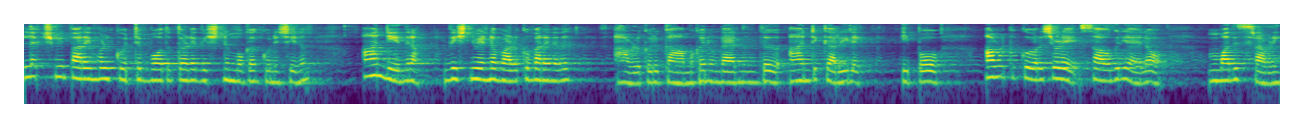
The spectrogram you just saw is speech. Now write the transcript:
ലക്ഷ്മി പറയുമ്പോൾ കുറ്റബോധത്തോടെ വിഷ്ണു മുഖം കുനിച്ചിരുന്നു. ആന്റി എന്തിനാ? വിഷ്ണുവേണ്ട വഴക്ക് പറയുന്നത്? അവൾക്കൊരു കാമുകൻ ഉണ്ടായിരുന്നത് ആന്റിക്ക് അറിയില്ലേ ഇപ്പോൾ അവൾക്ക് കുറച്ചുകൂടെ സൗകര്യമായല്ലോ? മതി ശ്രാവണി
